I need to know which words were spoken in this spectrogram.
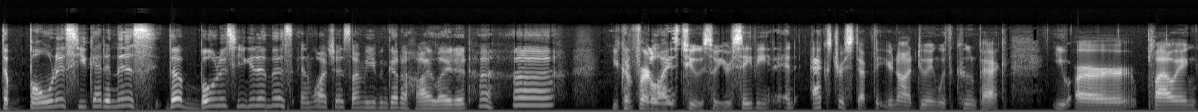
the bonus you get in this, the bonus you get in this, and watch this, I'm even going to highlight it. you can fertilize too, so you're saving an extra step that you're not doing with the Kuhn pack. You are plowing,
